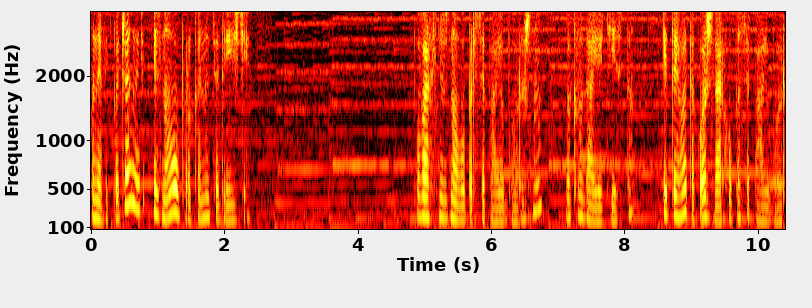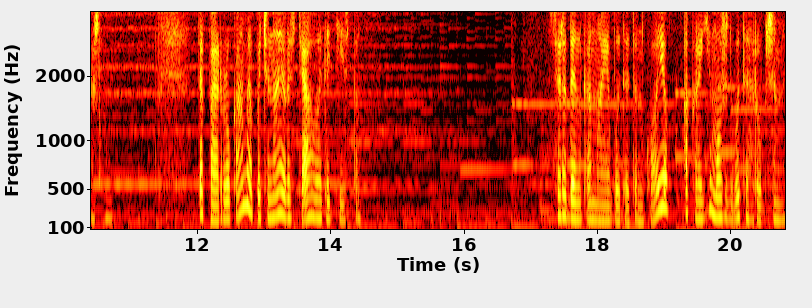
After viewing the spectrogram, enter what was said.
Вони відпочинуть і знову прокинуться дріжджі. Поверхню знову присипаю борошном, викладаю тісто і ти його також зверху посипаю борошном. Тепер руками починаю розтягувати тісто. Серединка має бути тонкою, а краї можуть бути грубшими.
